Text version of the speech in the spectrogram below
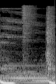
Oh.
